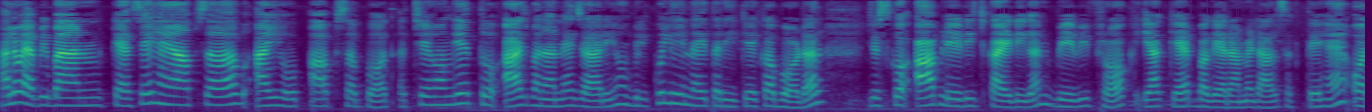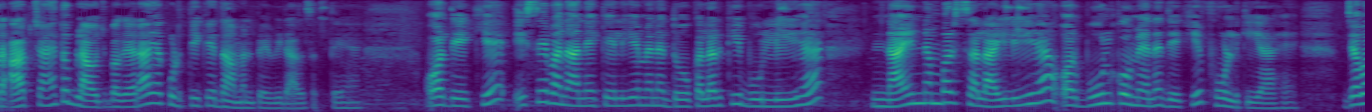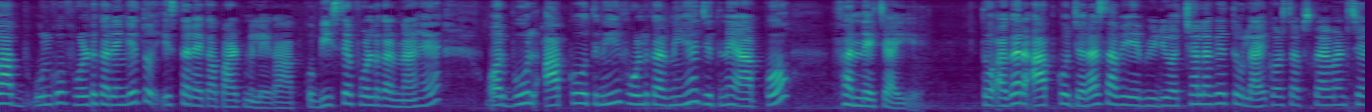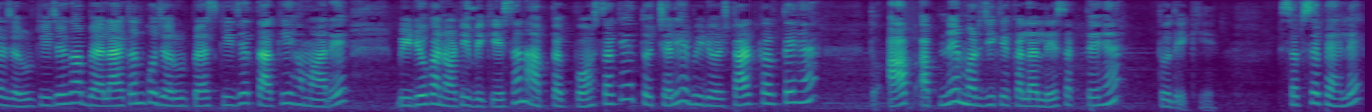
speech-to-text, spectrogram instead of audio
Hello everyone कैसे हैं आप सब? आई होप आप सब बहुत अच्छे होंगे। तो आज बनाने जा रही हूँ बिल्कुल ही नए तरीके का बॉर्डर जिसको आप लेडीज़ कार्डिगन बेबी फ्रॉक या कैप वगैरह में डाल सकते हैं। और आप चाहें तो ब्लाउज वगैरह या कुर्ती के दामन पे भी डाल सकते हैं। और देखिए, इसे बनाने के लिए मैंने दो कलर की बूल ली है। नाइन नंबर सलाई ली है और बूल को मैंने देखिए फोल्ड किया है। जब आप बूल को फोल्ड करेंगे तो इस तरह का पार्ट मिलेगा आपको। बीच से फोल्ड करना है और बूल आपको उतनी ही फोल्ड करनी है जितने आपको फंदे चाहिए। तो अगर आपको जरा सा भी ये वीडियो अच्छा लगे तो लाइक और सब्सक्राइब एंड शेयर ज़रूर कीजिएगा। बेल आइकन को ज़रूर प्रेस कीजिए ताकि हमारे वीडियो का नोटिफिकेशन आप तक पहुँच सके। तो चलिए वीडियो स्टार्ट करते हैं। तो आप अपने मर्ज़ी के कलर ले सकते हैं। तो देखिए, सबसे पहले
